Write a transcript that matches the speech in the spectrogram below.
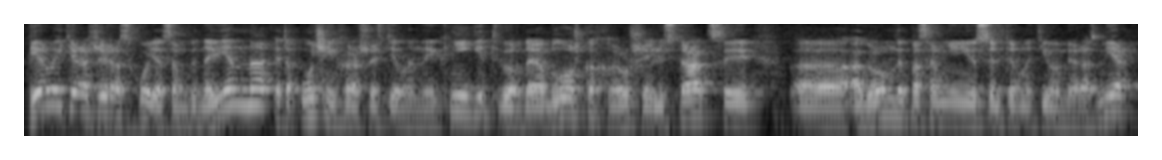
первые тиражи расходятся мгновенно. Это очень хорошо сделанные книги, твердая обложка, хорошие иллюстрации, э, огромный по сравнению с альтернативами размер.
